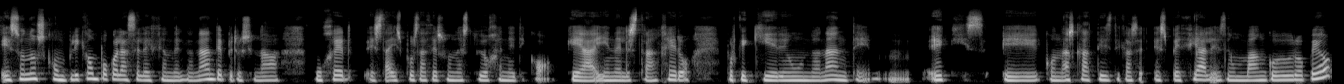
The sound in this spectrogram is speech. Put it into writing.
eso nos complica un poco la selección del donante, pero si una mujer está dispuesta a hacerse un estudio genético que hay en el extranjero porque quiere un donante mm, X eh, con unas características especiales de un banco europeo,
